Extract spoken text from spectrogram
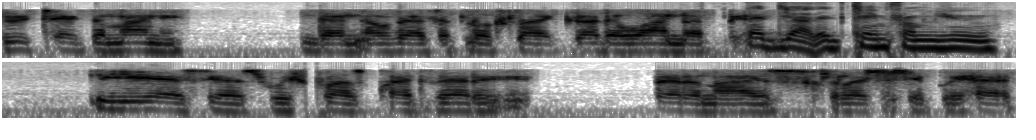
you take the money, then obvious it looks like you're the one that. That yeah, it came from you. Yes, yes, which was quite very, very nice relationship we had.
